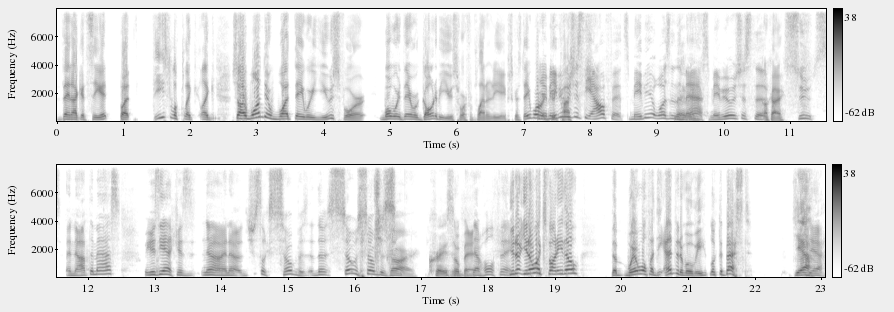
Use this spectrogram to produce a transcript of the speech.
then I could see it. But these look like like so I wonder what they were used for. What were they were going to be used for for Planet of the Apes because they weren't. Yeah, good maybe it was just the outfits. Maybe it wasn't the Maybe. mask. Maybe it was just the Okay. suits and not the mask. Because yeah, because no, I know it just looks so bizarre. The so so bizarre. Crazy. so bad. that whole thing. You know, you know what's funny though? The werewolf at the end of the movie looked the best. yeah. yeah.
